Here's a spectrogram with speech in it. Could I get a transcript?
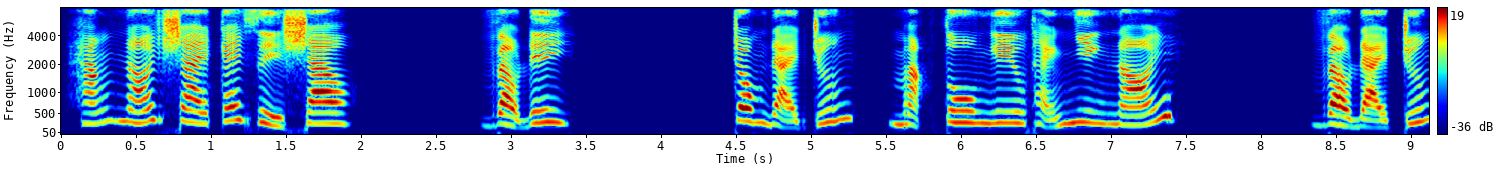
Hắn nói sai cái gì sao? Vào đi. Trong đại trướng, mặt tu nghiêu thản nhiên nói. Vào đại trướng,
